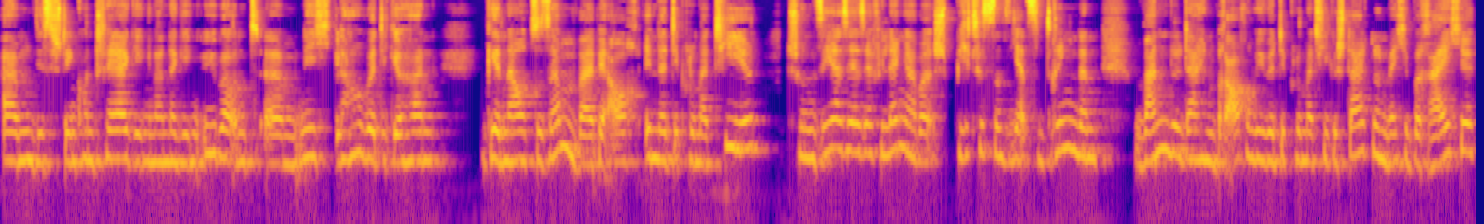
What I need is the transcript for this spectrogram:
Ähm, die stehen konträr gegeneinander gegenüber. Und ähm, nee, ich glaube, die gehören genau zusammen, weil wir auch in der Diplomatie schon sehr, sehr, sehr viel länger, aber spätestens jetzt einen dringenden Wandel dahin brauchen, wie wir Diplomatie gestalten und welche Bereiche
